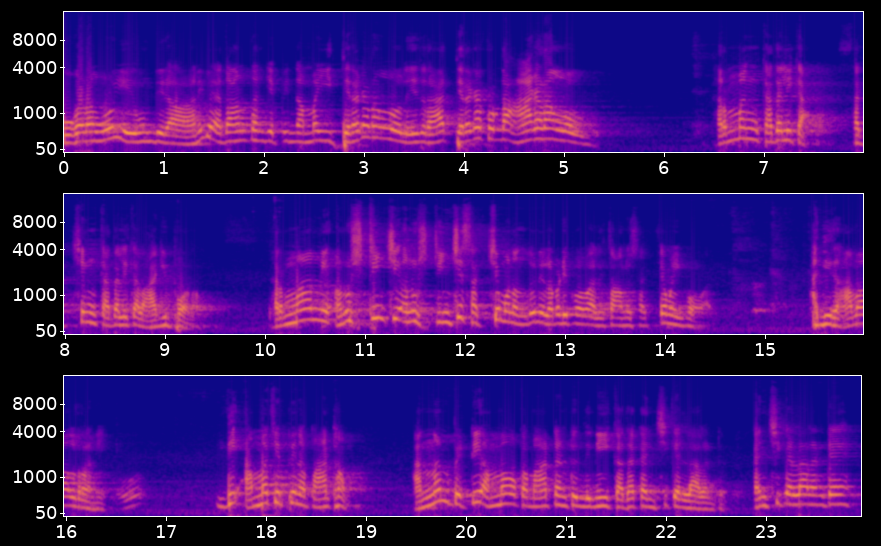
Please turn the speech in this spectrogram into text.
ఊగడంలో ఏముందిరా అని వేదాంతం చెప్పింది అమ్మ ఈ తిరగడంలో లేదురా తిరగకుండా ఆగడంలో ఉంది. ధర్మం కదలిక సత్యం కదలిక లాగిపోవడం. ధర్మాన్ని అనుష్ఠించి అనుష్ఠించి సత్యమునందు నిలబడిపోవాలి తాను సత్యమైపోవాలి. అది రావాలరా నీకు. ఇది అమ్మ చెప్పిన పాఠం. అన్నం పెట్టి అమ్మ ఒక మాట అంటుంది నీ కథ కంచికి వెళ్ళాలంటుంది కంచికి వెళ్ళాలంటే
